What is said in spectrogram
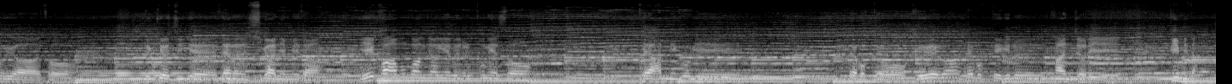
우리가 더 느껴지게 되는 시간입니다. 이 광화문 광장 예배를 통해서 대한민국이 회복되고 교회가 회복되기를 간절히 빕니다.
